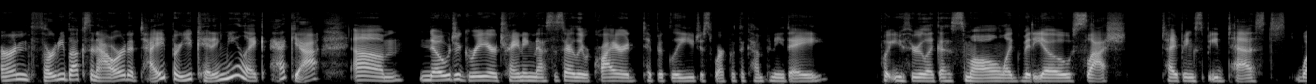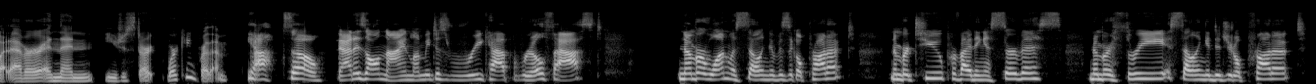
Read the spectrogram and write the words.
earn 30 bucks an hour to type? Are you kidding me? Like heck yeah. Um, no degree or training necessarily required. Typically you just work with the company. They put you through like a small like video slash typing speed test whatever and then you just start working for them. Yeah so that is all nine. Let me just recap real fast. Number one was selling a physical product. Number two providing a service. Number three selling a digital product.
